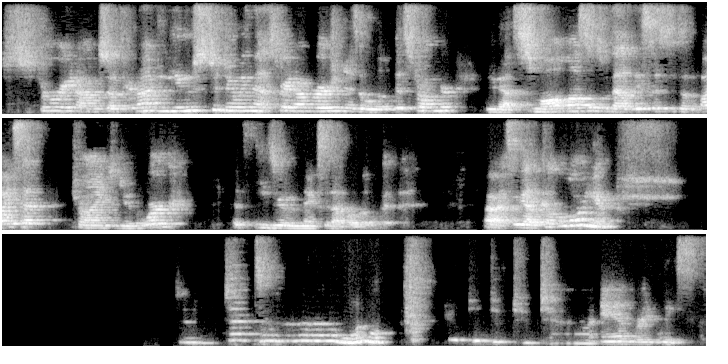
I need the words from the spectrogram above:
straight arm. So if you're not used to doing that straight arm version is a little bit stronger. You've got small muscles without the assistance of the bicep trying to do the work it's easier to mix it up a little bit. All right, so we got a couple more here. One more. And release.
